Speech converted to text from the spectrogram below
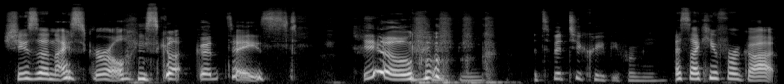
She's a nice girl. He's got good taste. Ew. It's a bit too creepy for me. it's like he forgot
